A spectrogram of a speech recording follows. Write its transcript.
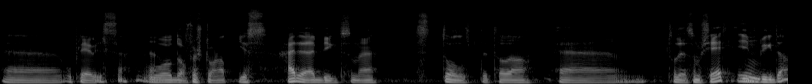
opplevelse. Og da forstår han at jøss, her er det bygd som er stolte av eh, av det som skjer i bygda,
